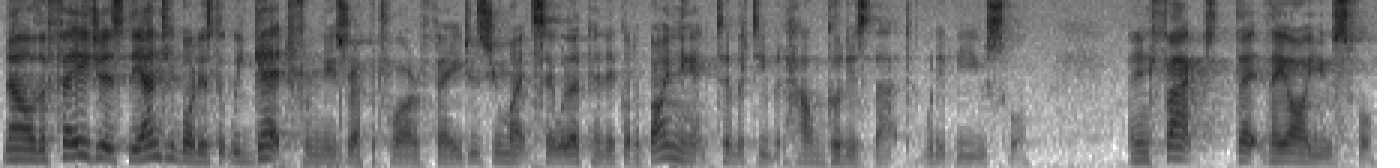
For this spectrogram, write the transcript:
Now, the phages, the antibodies that we get from these repertoire of phages, you might say, well, okay, they've got a binding activity, but how good is that? Would it be useful? And in fact, they, they are useful.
